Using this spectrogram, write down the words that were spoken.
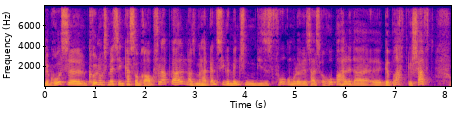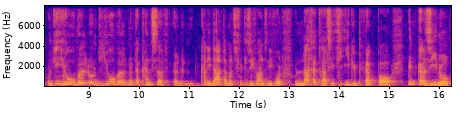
eine große Krönungsmesse in Castrop-Rauxel abgehalten. Also man hat ganz viele Menschen in dieses Forum oder wie das heißt, Europahalle da äh, gebracht, geschafft. Und die jubeln und jubeln. Und der Kanzler, äh, Kandidat damals fühlte sich wahnsinnig wohl. Und nachher traf sich die IG Bergbau im Casino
